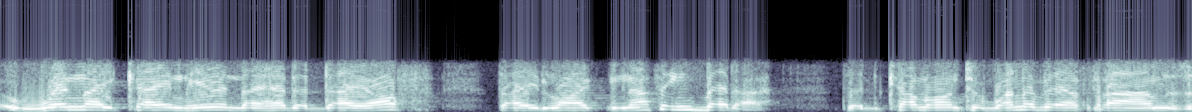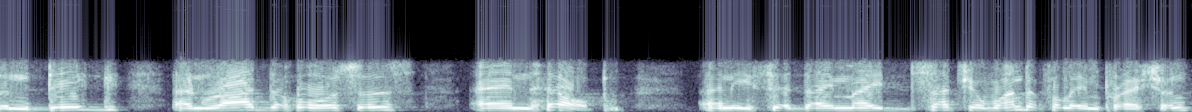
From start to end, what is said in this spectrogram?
when they came here and they had a day off, they liked nothing better than come onto one of our farms and dig and ride the horses and help and he said they made such a wonderful impression.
